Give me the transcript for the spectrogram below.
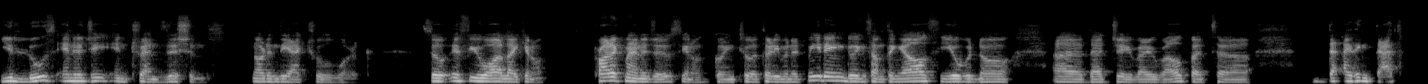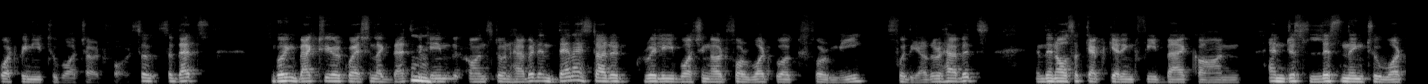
you lose energy in transitions, not in the actual work. So if you are like, you know, product managers, you know, going to a 30 minute meeting, doing something else, you would know uh, that Jay very well. But uh, I think that's what we need to watch out for. So, so that's going back to your question. Like that mm. became the cornerstone habit, and then I started really watching out for what worked for me for the other habits, and then also kept getting feedback on and just listening to what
